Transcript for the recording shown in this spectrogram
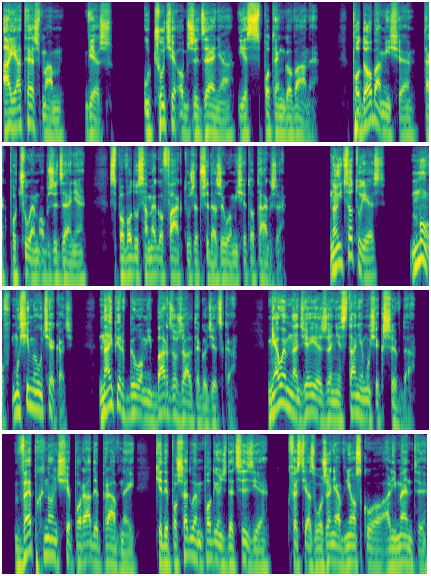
A ja też mam, wiesz, uczucie obrzydzenia jest spotęgowane. Podoba mi się, tak poczułem obrzydzenie, z powodu samego faktu, że przydarzyło mi się to także. No i co tu jest? Mów, musimy uciekać. Najpierw było mi bardzo żal tego dziecka. Miałem nadzieję, że nie stanie mu się krzywda. Wepchnąć się porady prawnej, kiedy poszedłem podjąć decyzję, kwestia złożenia wniosku o alimenty,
